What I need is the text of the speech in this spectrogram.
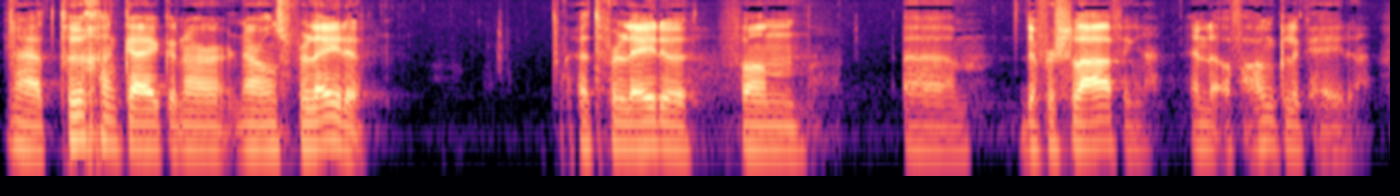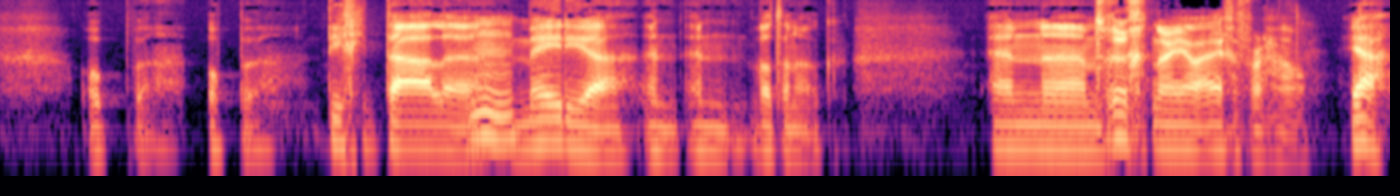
nou ja, terug gaan kijken naar, naar ons verleden. Het verleden van ehm, de verslavingen en de afhankelijkheden op, eh, op eh, digitale Mm. media en, en wat dan ook. En ehm, Terug naar jouw eigen verhaal. ja,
